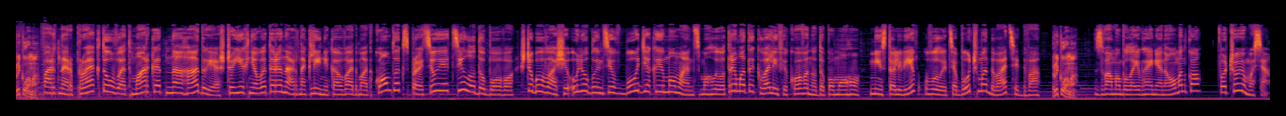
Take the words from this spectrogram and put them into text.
Реклама. Партнер проекту Ветмаркет нагадує, що їхня ветеринарна клініка Ведмедкомплекс працює цілодобово, щоб ваші улюбленці в будь-який момент змогли отримати кваліфіковану допомогу. Місто Львів, вулиця Бучми, 22. Реклама. З вами була Євгенія Науменко. Почуємося.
